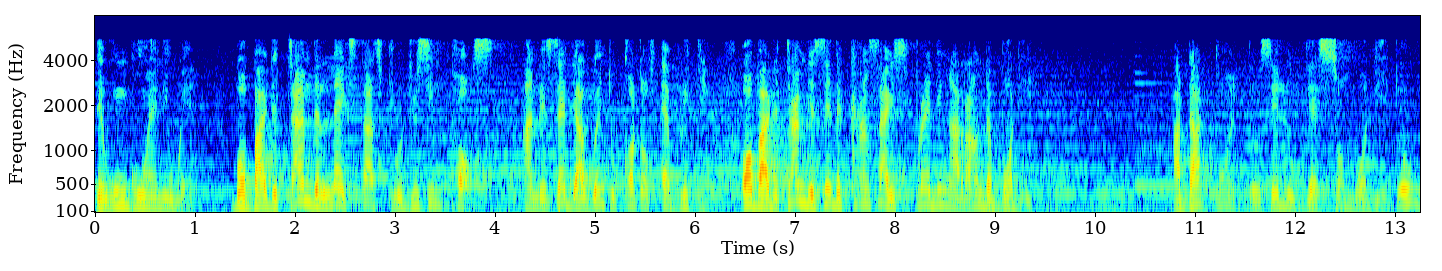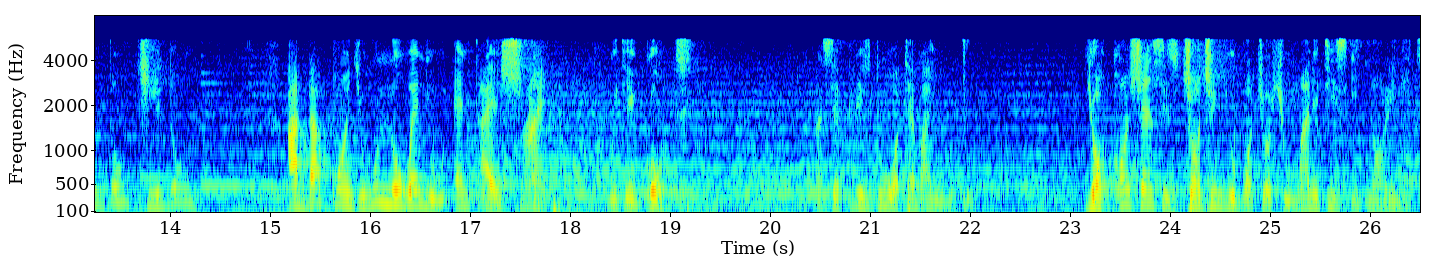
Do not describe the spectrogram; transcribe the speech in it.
They won't go anywhere. But by the time the leg starts producing pus, and they said they are going to cut off everything, or by the time they say the cancer is spreading around the body, at that point, they'll say, look, there's somebody. Don't, don't chill. Don't. At that point, you won't know when you will enter a shrine with a goat and say, please do whatever you do. Your conscience is judging you, but your humanity is ignoring it.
